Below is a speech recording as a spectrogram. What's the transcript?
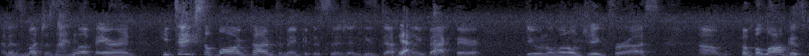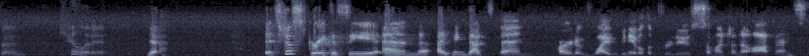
And as much as I love Aaron, he takes a long time to make a decision. He's definitely yeah. back there doing a little jig for us. Um, but Bulaga's been killing it. Yeah. It's just great to see, and I think that's been part of why we've been able to produce so much on the offense.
